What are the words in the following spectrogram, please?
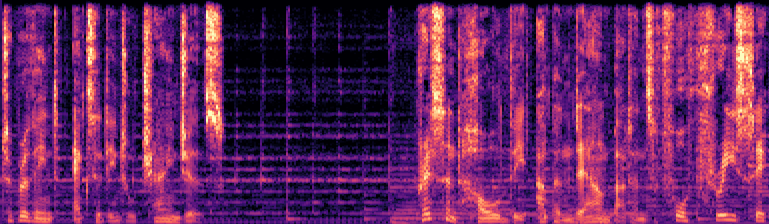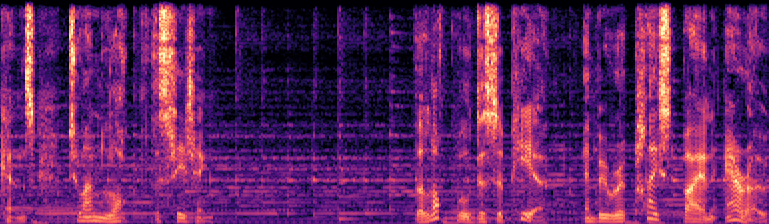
to prevent accidental changes. Press and hold the up and down buttons for 3 seconds to unlock the setting the lock will disappear and be replaced by an arrow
